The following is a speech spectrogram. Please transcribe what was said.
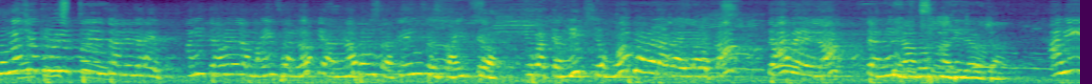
कोणाच्या प्रयत्न झालेल्या आहेत आणि त्यावेळेला माहीत झालं की अण्णाभाऊ साठेंचं साहित्य किंवा त्यांनी जेव्हा पोवाडा गायला होता त्यावेळेला त्यांनी ह्या घोषणा दिल्या होत्या आणि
